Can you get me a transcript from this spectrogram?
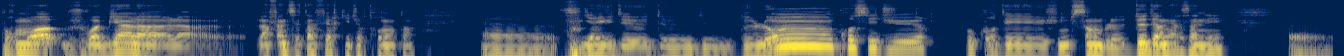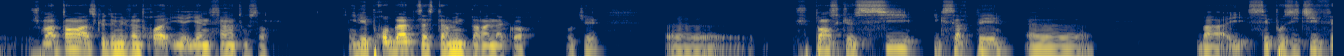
Pour moi, je vois bien la fin de cette affaire qui dure trop longtemps. Heu, il y a eu de longues procédures au cours des il me semble, 2 dernières années. Heu, je m'attends à ce que 2023, il y a une fin à tout ça. Il est probable que ça se termine par un accord, OK? Heu, je pense que si XRP, heu, bah, c'est positif,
